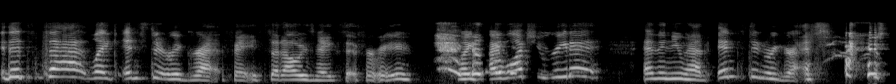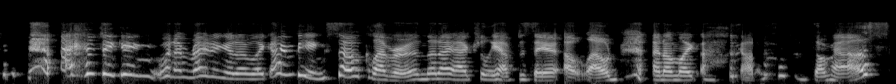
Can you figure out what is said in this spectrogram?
It's that like instant regret face that always makes it for me. Like I watch you read it, and then you have instant regret. I'm thinking when I'm writing it, I'm like, I'm being so clever, and then I actually have to say it out loud, and I'm like, oh god, I'm such a dumbass.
